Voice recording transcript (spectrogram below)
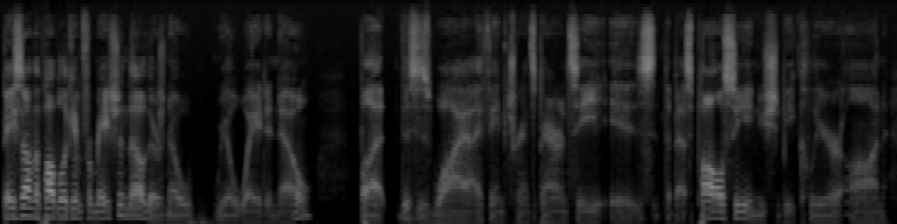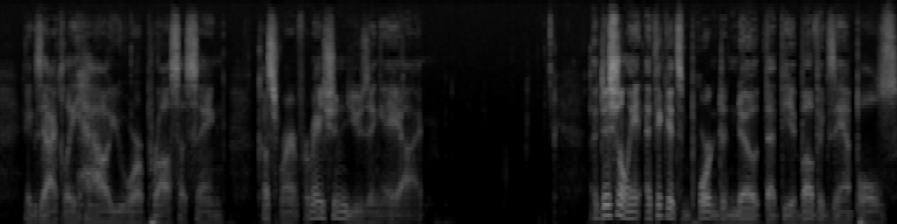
Based on the public information, though, there's no real way to know. But this is why I think transparency is the best policy, and you should be clear on exactly how you are processing customer information using AI. Additionally, I think it's important to note that the above examples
